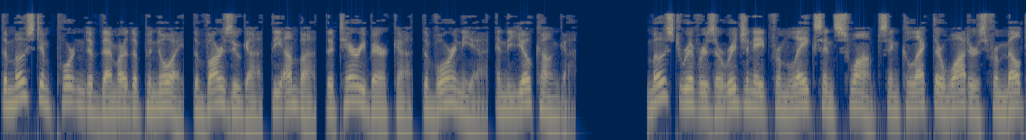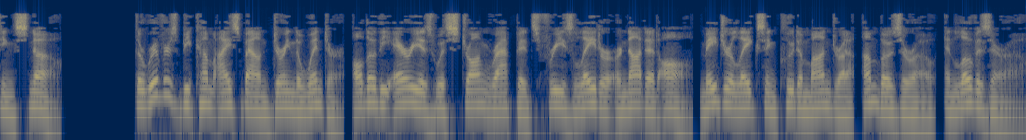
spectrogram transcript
The most important of them are the Ponoy, the Varzuga, the Umba, the Teriberka, the Voronya, and the Iokanga. Most rivers originate from lakes and swamps and collect their waters from melting snow. The rivers become icebound during the winter, although the areas with strong rapids freeze later or not at all. Major lakes include Imandra, Umbozero, and Lovozero.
